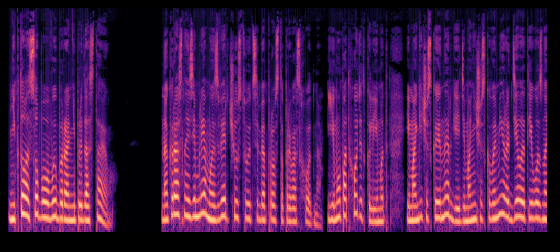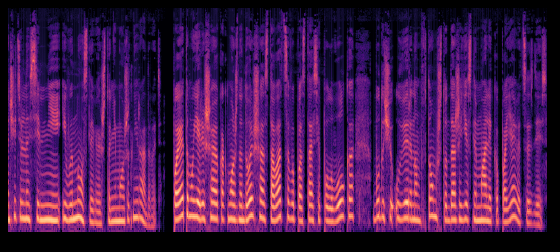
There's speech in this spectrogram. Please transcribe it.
никто особого выбора не предоставил. На Красной Земле мой зверь чувствует себя просто превосходно. Ему подходит климат, и магическая энергия демонического мира делает его значительно сильнее и выносливее, что не может не радовать. Поэтому я решаю как можно дольше оставаться в ипостаси полуволка, будучи уверенным в том, что даже если Малика появится здесь,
